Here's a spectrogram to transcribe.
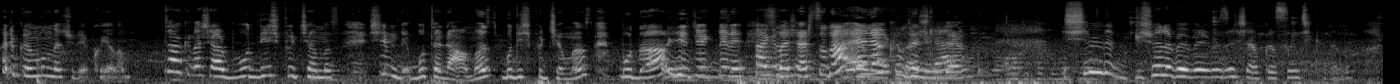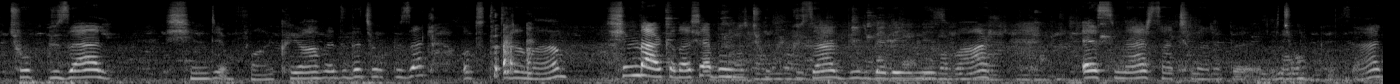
Hadi bakalım bunu da şuraya koyalım. Evet Arkadaşlar bu diş fırçamız. Şimdi bu tarağımız, bu diş fırçamız, bu da yiyecekleri. Arkadaşlar sıra el kuzeninde. Şimdi şöyle bebeğimizin şapkasını çıkaralım. Çok güzel. Şimdi var. Kıyafeti de çok güzel. Oturtalım. Şimdi arkadaşlar böyle çok güzel bir bebeğimiz var. Esmer saçları böyle çok güzel.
